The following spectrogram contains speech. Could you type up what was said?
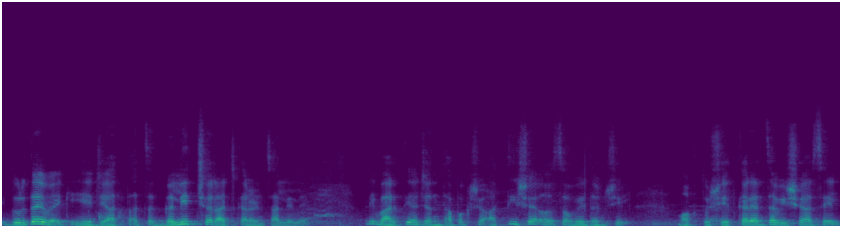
हे दुर्दैव आहे की हे जे आत्ताचं गलिच्छ राजकारण चाललेलं आहे आणि भारतीय जनता पक्ष अतिशय असंवेदनशील. मग तो शेतकऱ्यांचा विषय असेल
